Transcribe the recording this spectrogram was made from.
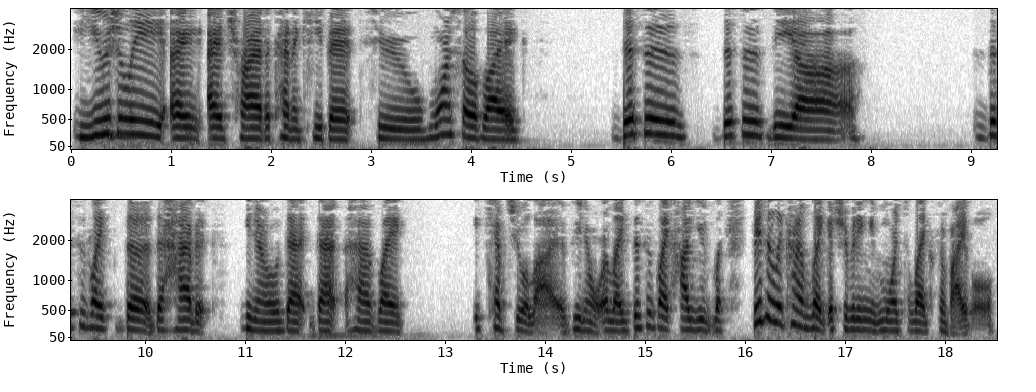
usually I, I try to kind of keep it to more so of like, this is, this is the, uh, this is like the, the habits, you know, that, that have like it kept you alive, you know, or like this is like how you've like basically kind of like attributing it more to like survival,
